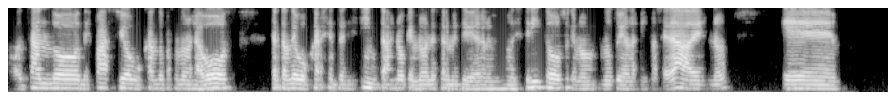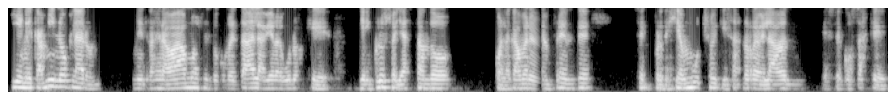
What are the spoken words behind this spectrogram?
avanzando despacio, buscando, pasándonos la voz, tratando de buscar gentes distintas, ¿no? Que no necesariamente vivieran en los mismos distritos o que no, no tuvieran las mismas edades, ¿no? Eh, y en el camino, claro, mientras grabábamos el documental, había algunos que ya incluso ya estando con la cámara enfrente, se protegían mucho y quizás no revelaban este, cosas que,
